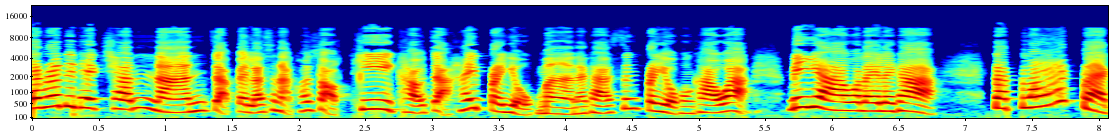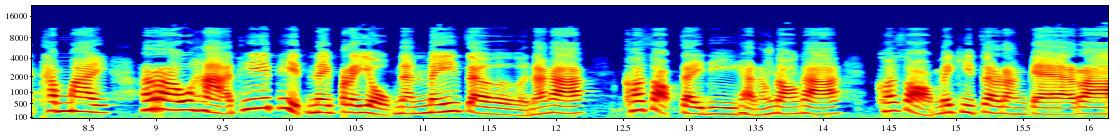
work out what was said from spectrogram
error detection นั้นจะเป็นลักษณะข้อสอบที่เขาจะให้ประโยคมานะคะ ซึ่งประโยคของเขาอะไม่ยาวอะไรเลยค่ะ แต่แปลกแปลกทำไม เราหาที่ผิดในประโยคนั้นไม่เจอนะคะ ข้อสอบใจดีค่ะน้องๆคะข้อสอบไม่คิดจะรังแกเรา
